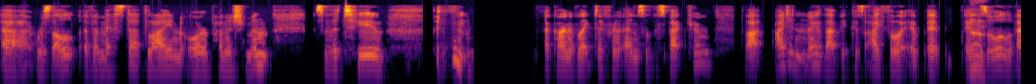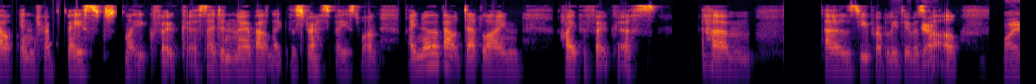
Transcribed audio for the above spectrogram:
uh, result of a missed deadline or a punishment. So the two are kind of like different ends of the spectrum. But I didn't know that because I thought it it, it no. was all about interest based like focus. I didn't know about like the stress based one. I know about deadline hyper focus, um, as you probably do as yeah. well. My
